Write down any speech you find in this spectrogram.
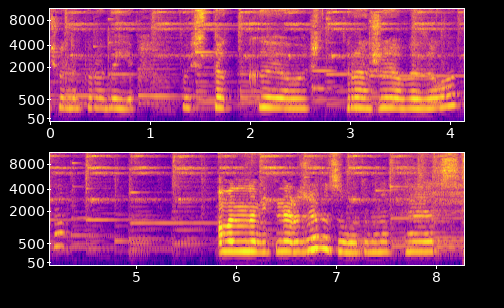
нічого не передає. Ось таке ось рожеве золото. А воно навіть не рожеве золото, воно. Персик.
